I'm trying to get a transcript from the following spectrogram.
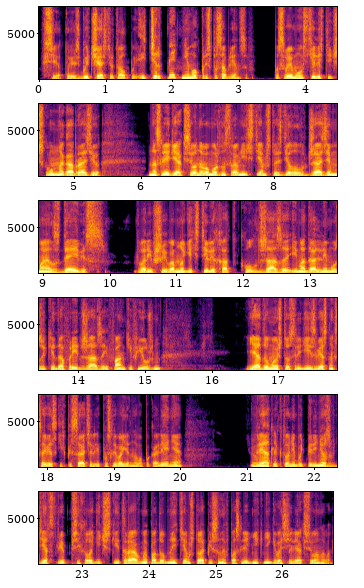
все, то есть быть частью толпы, и терпеть не мог приспособленцев. По своему стилистическому многообразию наследие Аксенова можно сравнить с тем, что сделал в джазе Майлз Дэвис, творивший во многих стилях от кул-джаза и модальной музыки до фри-джаза и фанки-фьюжн. Я думаю, что среди известных советских писателей послевоенного поколения – Вряд ли кто-нибудь перенес в детстве психологические травмы, подобные тем, что описаны в последней книге Василия Аксенова.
